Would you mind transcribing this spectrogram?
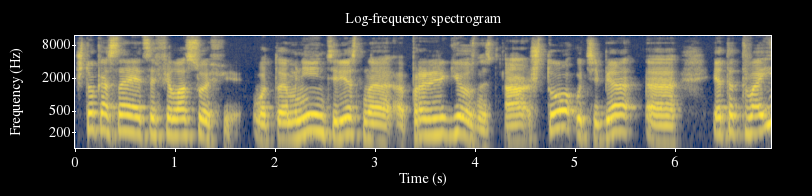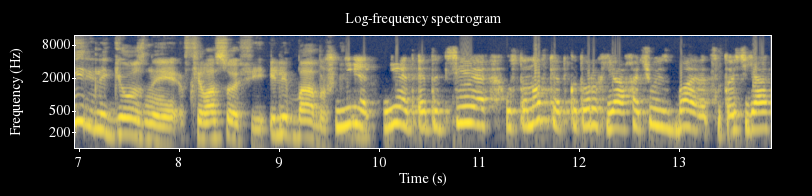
Что касается философии, вот э, мне интересно э, про религиозность. А что у тебя, э, это твои религиозные философии или бабушки? Нет, нет, это те установки, от которых я хочу избавиться. То есть я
